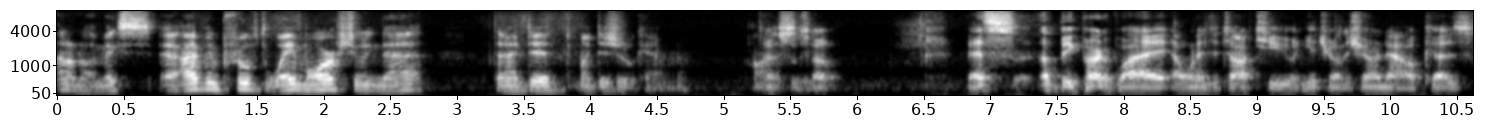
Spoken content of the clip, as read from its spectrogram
I don't know. It makes I've improved way more shooting that than I did my digital camera. That's Honestly, what's up. That's a big part of why I wanted to talk to you and get you on the show now because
